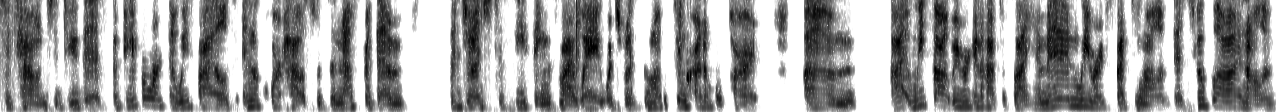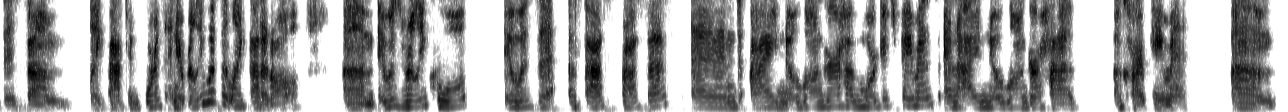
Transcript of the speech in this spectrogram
to town to do this. The paperwork that we filed in the courthouse was enough for them, the judge, to see things my way, which was the most incredible part. Um, I, we thought we were going to have to fly him in. We were expecting all of this hoopla and all of this um, like back and forth, and it really wasn't like that at all. Um, it was really cool. It was a, a fast process, and I no longer have mortgage payments, and I no longer have a car payment. Um,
